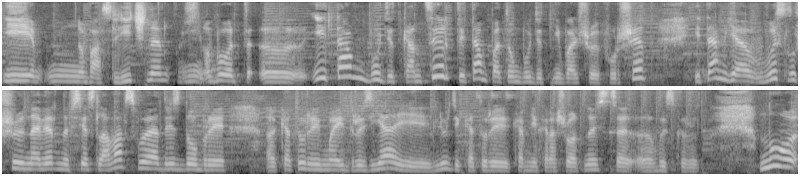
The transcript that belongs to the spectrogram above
И вас лично. Спасибо. Вот, э, и там будет концерт, и там потом будет небольшой фуршет. И там я выслушаю, наверное, все слова в свой адрес добрые, э, которые мои друзья и люди, которые ко мне хорошо относятся, э, выскажут. Но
